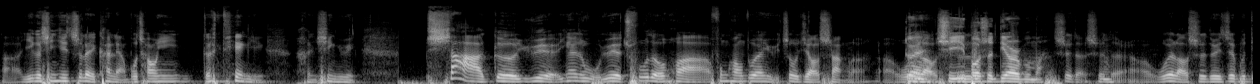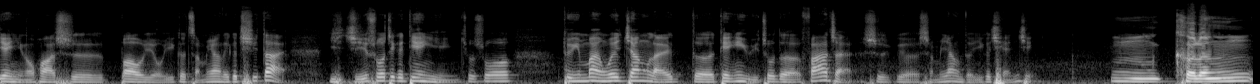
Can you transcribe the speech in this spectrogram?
啊，一个星期之内看两部超英的电影，很幸运。下个月应该是五月初的话，《疯狂多元宇宙》就要上了啊。吴伟老师，奇异博士第二部嘛？是的，是的。然后吴伟老师对这部电影的话是抱有一个怎么样的一个期待，以及说这个电影，就是说对于漫威将来的电影宇宙的发展是个什么样的一个前景？嗯，可能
